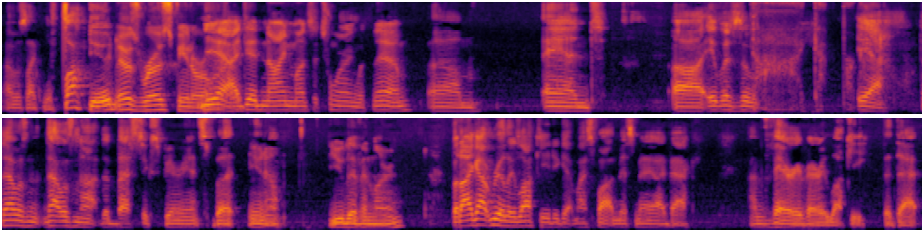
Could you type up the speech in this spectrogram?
I was like, well, fuck, dude. It was Rose Funeral. Yeah, I did nine months of touring with them, um, and uh, it was a yeah. That was that was not the best experience, but you know, you live and learn. But I got really lucky to get my spot in Miss May I back. I'm very very lucky that that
